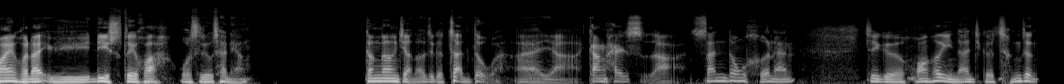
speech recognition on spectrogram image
欢迎回来与历史对话，我是刘灿良。刚刚讲到这个战斗啊，哎呀，刚开始啊，山东、河南这个黄河以南几个城镇，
